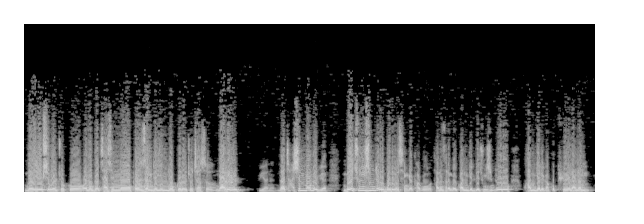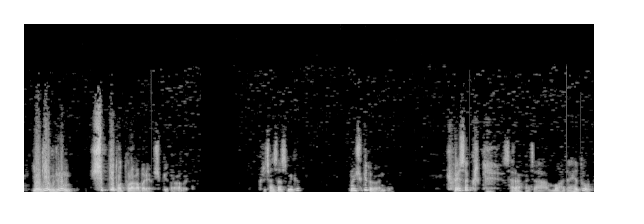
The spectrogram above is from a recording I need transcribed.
내 욕심을 쫓고 어느덧 자신의 본성적인 욕구를 쫓아서 나를 위하는, 나 자신만을 위한, 내 중심적으로 모든 걸 생각하고 다른 사람과의 관계를 내 중심적으로 관계를 갖고 표현하는 여기에 우리는 쉽게 더 돌아가 버려요. 쉽게 돌아가 버려요. 그렇지 않지 않습니까? 쉽게 돌아간다. 교회에서 그렇게 사랑하자, 뭐 하자 해도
